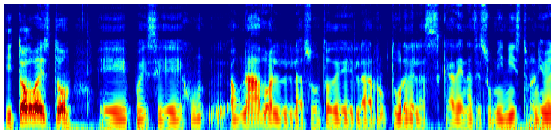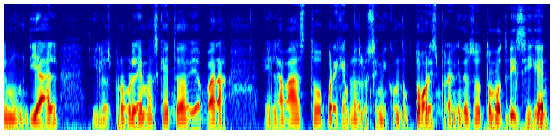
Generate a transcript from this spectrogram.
Y todo esto eh, pues aunado al asunto de la ruptura de las cadenas de suministro a nivel mundial y los problemas que hay todavía para el abasto, por ejemplo, de los semiconductores para la industria automotriz siguen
